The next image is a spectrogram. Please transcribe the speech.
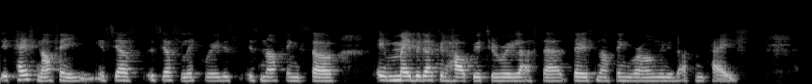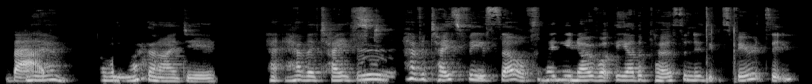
it tastes nothing. It's just it's just liquid. It's, it's nothing. So it, maybe that could help you to realize that there is nothing wrong and it doesn't taste bad. Yeah, oh, I like that idea. have a taste, mm. have a taste for yourself, so then you know what the other person is experiencing.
